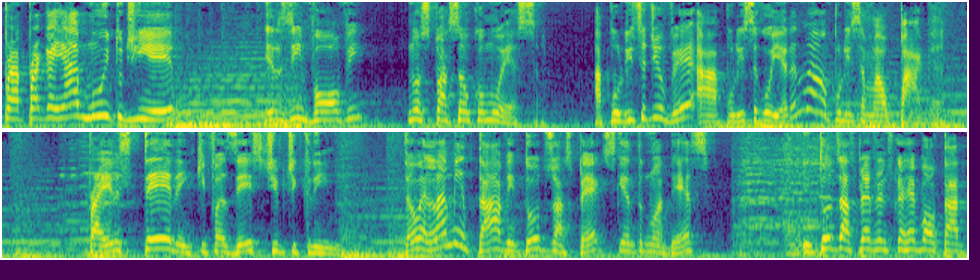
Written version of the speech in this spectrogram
para ganhar muito dinheiro, eles envolvem numa situação como essa. A polícia de ver, a polícia goiana não é uma polícia mal paga para eles terem que fazer esse tipo de crime. Então é lamentável em todos os aspectos que entra numa dessa. Em todos os aspectos a gente fica revoltado.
